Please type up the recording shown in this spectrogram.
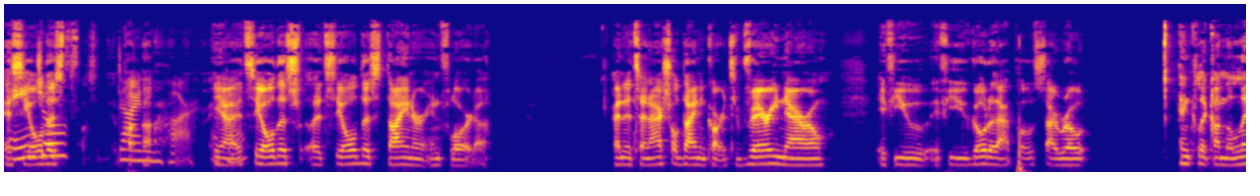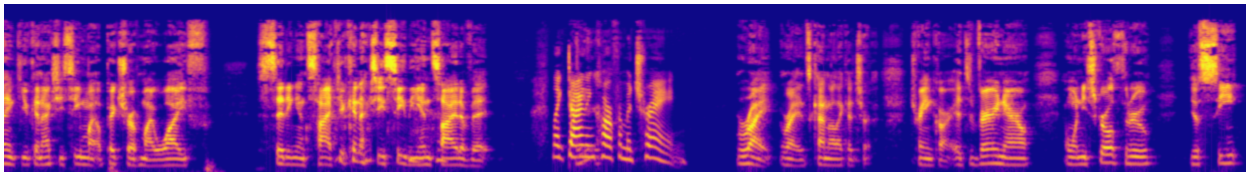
It's Angel's the oldest Dining uh, car. Yeah, it's the oldest. It's the oldest diner in Florida, and it's an actual dining car. It's very narrow. If you if you go to that post I wrote and click on the link, you can actually see my a picture of my wife sitting inside. You can actually see the inside of it. like dining car from a train. Right, right. It's kind of like a tra- train car. It's very narrow, and when you scroll through, you'll see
